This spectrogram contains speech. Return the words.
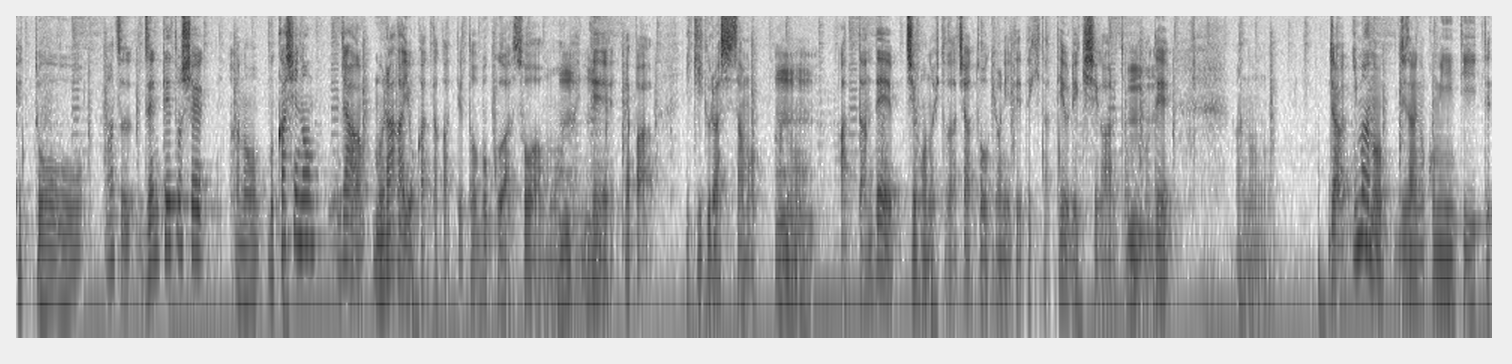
えっとまず前提としてあの昔のじゃあ村が良かったかっていうと僕はそうは思わないんで、やっぱ生き暮らしさもあの、うんあったんで地方の人たちは東京に出てきたっていう歴史があると思うので、あのじゃあ今の時代のコミュニティって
